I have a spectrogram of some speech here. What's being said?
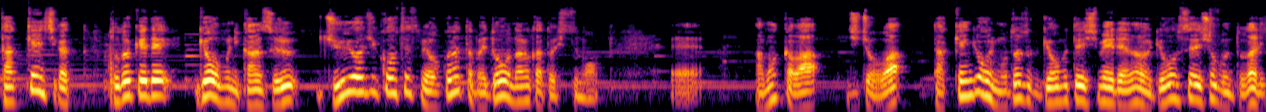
宅建士が届け出業務に関する重要事項説明を行った場合どうなのかと質問。えー天川次長は、宅建業法に基づく業務停止命令などの行政処分となり、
